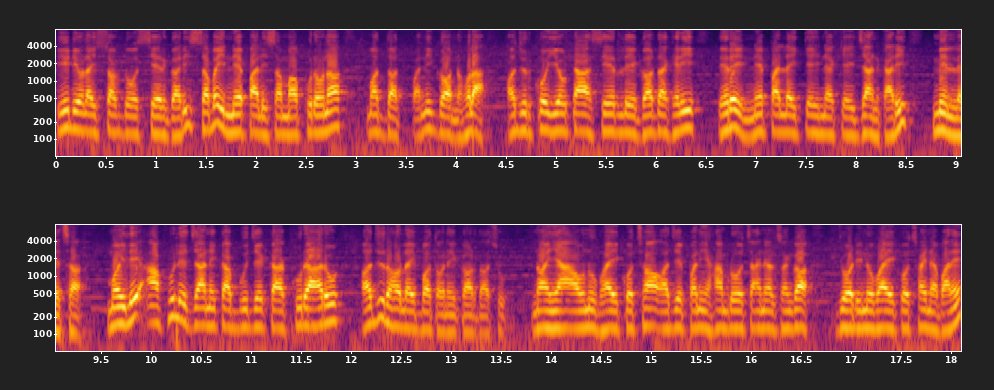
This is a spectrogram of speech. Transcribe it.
भिडियोलाई सक्दो सेयर गरी सबै नेपालीसम्म पुर्याउन मद्दत पनि गर्नुहोला। हजुरको एउटा सेयरले गर्दाखेरि धेरै नेपालीलाई केही न केही जानकारी मिल्नेछ। मैले आफूले जानेका बुझेका कुराहरू हजुरहरूलाई बताउने गर्दछु। नयाँ आउनु भएको छ अझै पनि हाम्रो च्यानलसँग जोडिनु भएको छैन भने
